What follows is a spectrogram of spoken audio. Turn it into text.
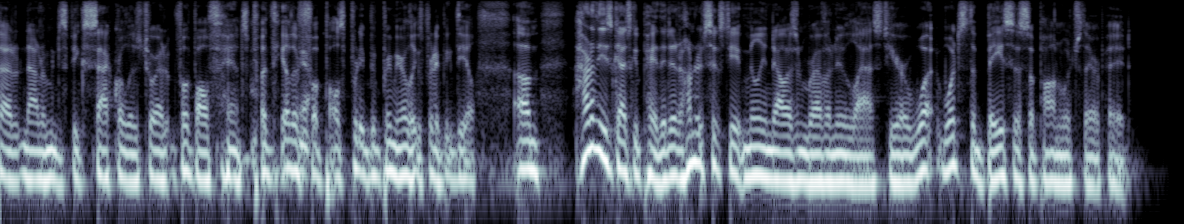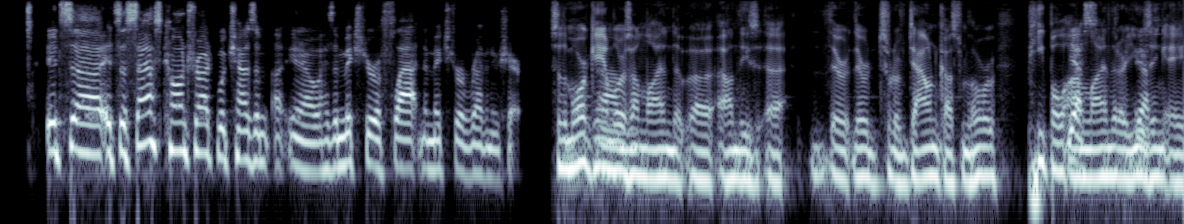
I don't mean to speak sacrilege to our football fans, but the other yeah. football's pretty big. Premier League's pretty big deal. Um, how do these guys get paid? They did 168 million dollars in revenue last year. What what's the basis upon which they are paid? It's uh it's a SaaS contract which has a you know has a mixture of flat and a mixture of revenue share. So the more gamblers um, online that, uh, on these uh, they're they're sort of down customers, or people yes, online that are using yes. a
